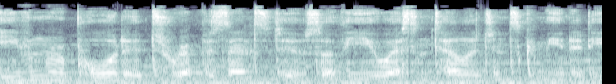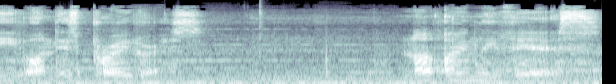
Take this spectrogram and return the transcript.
even reported to representatives of the US intelligence community on his progress. Not only this,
